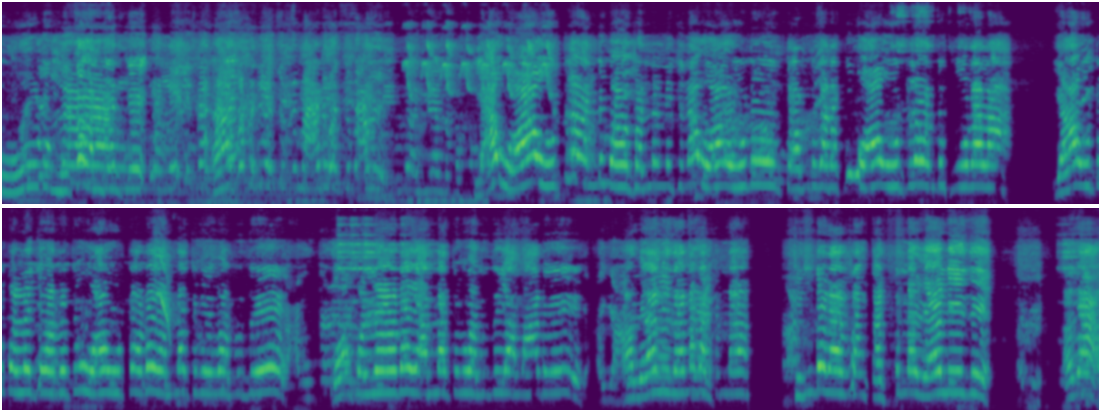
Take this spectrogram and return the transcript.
ஊடு முட்டை வந்துருக்கு. ஆ? ஏன் ஓ வீட்டுல வந்து ப- பண்ணுச்சுன்னா ஓ வீடு திறந்து கிடக்கும் ஓ வீட்டுல வந்து பூரலாம் என் வீட்டு கொள்ளைக்கு வர்றது ஓ வீட்டோட எண்ணத்துக்கு வருது உன் கொள்ளையோட எண்ணத்துக்கு வருது என் மாடு நான் வேலி தானே கட்டினேன் சிந்தராசம் கட்டின இது. அதான்.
